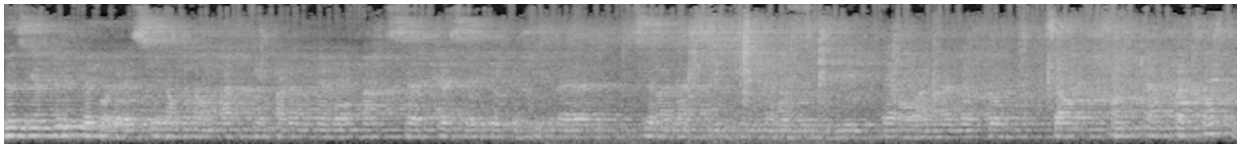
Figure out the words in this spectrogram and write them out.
Deuxièmement, pour le suivant de l'embarque qui est par le numéro que SCD de Chivret sur un assis numéro 18 01 à notre 134 30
